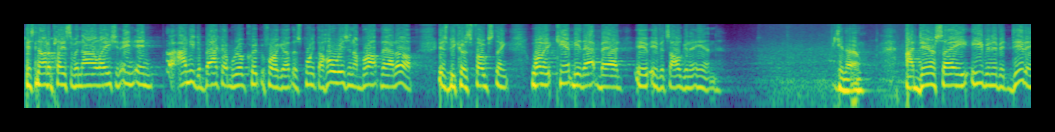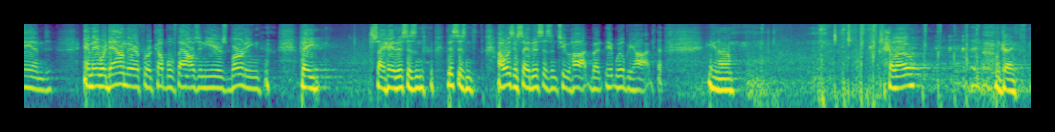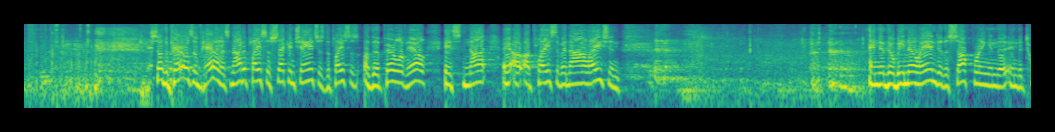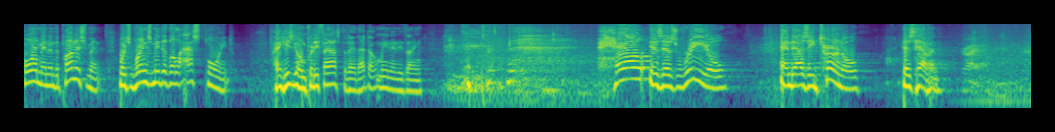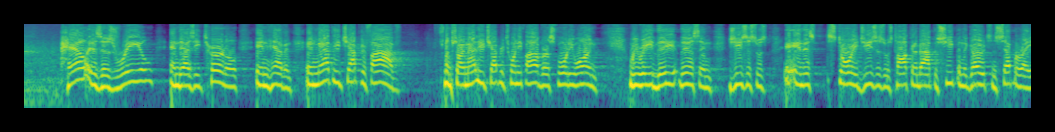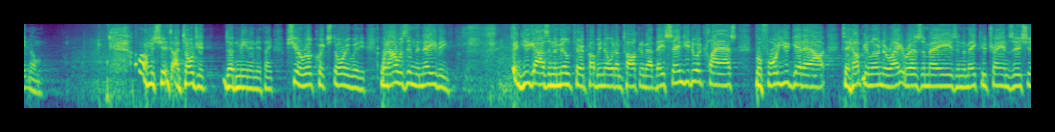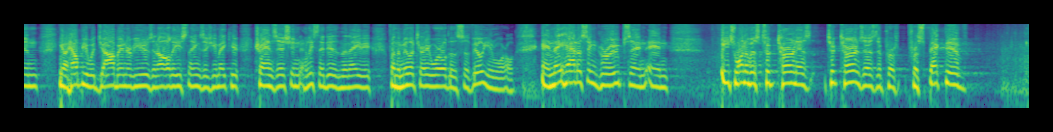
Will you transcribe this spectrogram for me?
it's not a place of annihilation. And, and I need to back up real quick before I get to this point. The whole reason I brought that up is because folks think, well, it can't be that bad if, if it's all going to end. You know, I dare say, even if it did end and they were down there for a couple thousand years burning, they say, hey, this isn't, this isn't, I was going to say this isn't too hot, but it will be hot. You know. Hello? Okay. So the perils of hell, it's not a place of second chances. The places of the peril of hell, it's not a, a place of annihilation. and that there'll be no end to the suffering and the, and the torment and the punishment. Which brings me to the last point. Hey, he's going pretty fast today. That don't mean anything. Hell is as real and as eternal as heaven. Right. Hell is as real and as eternal in heaven. In Matthew chapter 5, I'm sorry, Matthew chapter 25, verse 41, we read the, this, and Jesus was, in this story, Jesus was talking about the sheep and the goats and separating them. Oh, I'm sure, I told you it doesn't mean anything. I'll share a real quick story with you. When I was in the Navy, and you guys in the military probably know what I'm talking about, they send you to a class before you get out to help you learn to write resumes and to make your transition, you know, help you with job interviews and all these things as you make your transition, at least they did in the Navy, from the military world to the civilian world. And they had us in groups and, and each one of us took, turn as, took turns as the pr- prospective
